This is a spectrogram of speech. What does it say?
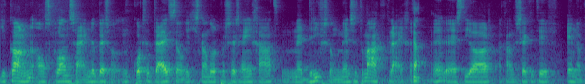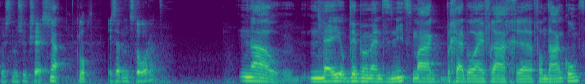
je kan als klant zijnde best wel in korte tijd, stel dat je snel door het proces heen gaat, met drie verschillende mensen te maken krijgen. Ja. De SDR, account executive en dan customer succes. Ja, klopt. Is dat niet storend? Nou, nee, op dit moment niet. Maar ik begrijp wel waar je vraag eh, vandaan komt.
